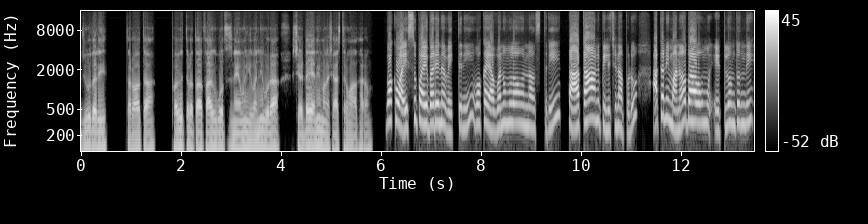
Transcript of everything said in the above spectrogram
జూదరి తర్వాత పవిత్రత తాగుబోతు స్నేహం ఇవన్నీ కూడా చెడ్డయని మన శాస్త్రం ఆధారం. ఒక వయస్సు పైబడిన వ్యక్తిని ఒక యవ్వనంలో ఉన్న స్త్రీ తాత అని పిలిచినప్పుడు అతని మనోభావం ఎట్లుంటుంది?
